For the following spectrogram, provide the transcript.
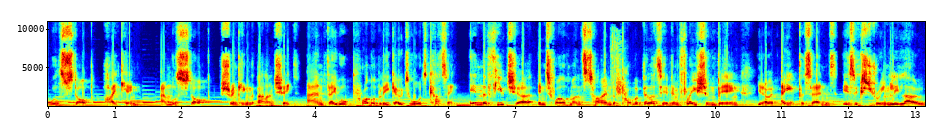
will stop hiking and will stop shrinking the balance sheet. And they will probably go towards cutting. In the future, in 12 months' time, the probability of inflation being, you know, at 8% is extremely low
